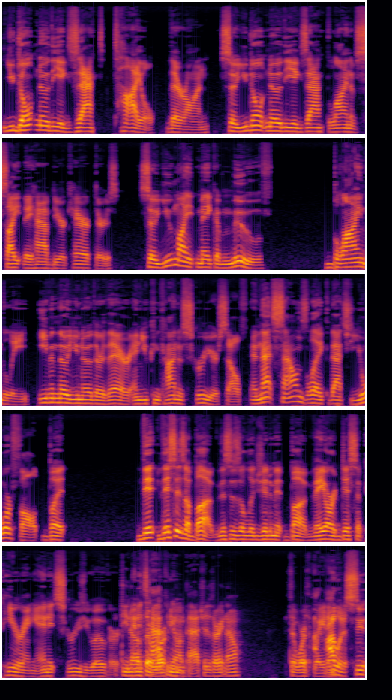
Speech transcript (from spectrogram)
you don't know the exact tile they're on. So you don't know the exact line of sight they have to your characters. So you might make a move blindly, even though you know they're there, and you can kind of screw yourself. And that sounds like that's your fault, but th- this is a bug. This is a legitimate bug. They are disappearing, and it screws you over. Do you know And if they're happening- working on patches right now? Is it worth waiting? I would assume.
